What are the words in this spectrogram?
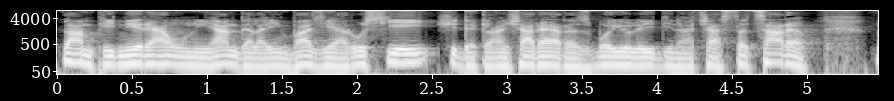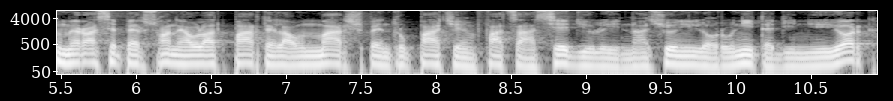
la împlinirea unui an de la invazia Rusiei și declanșarea războiului din această țară. Numeroase persoane au luat parte la un marș pentru pace în fața sediului Națiunilor Unite din New York,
